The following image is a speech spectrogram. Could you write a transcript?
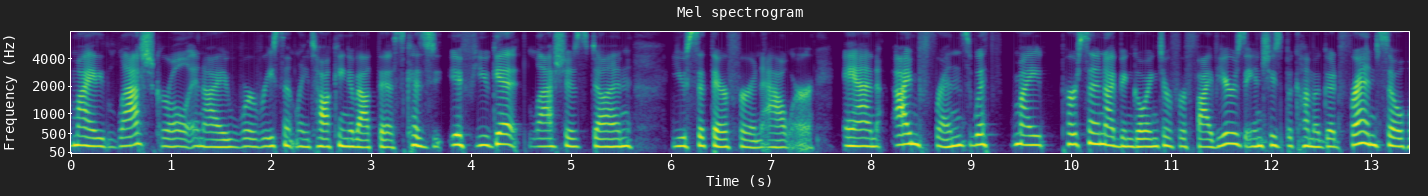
My lash girl and I were recently talking about this because if you get lashes done, you sit there for an hour. And I'm friends with my person. I've been going to her for five years and she's become a good friend. So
